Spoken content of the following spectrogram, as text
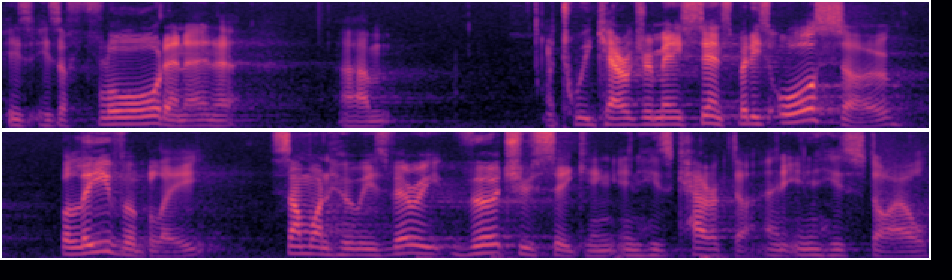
He's, he's a flawed and, and a, um, a twee character in many sense, but he's also, believably, someone who is very virtue seeking in his character and in his style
